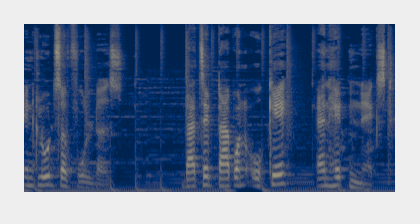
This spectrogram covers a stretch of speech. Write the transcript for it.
include subfolders. That's it. Tap on ok and hit next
